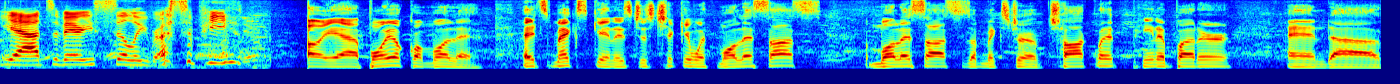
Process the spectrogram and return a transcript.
Yeah, it's a very silly recipe. Oh yeah, pollo con mole. It's Mexican. It's just chicken with mole sauce. Mole sauce is a mixture of chocolate, peanut butter, and uh,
